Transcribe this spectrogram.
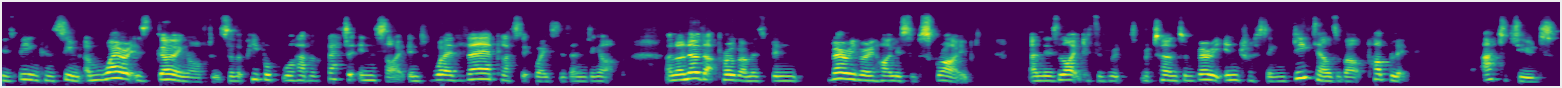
is being consumed and where it is going afterwards so that people will have a better insight into where their plastic waste is ending up. And I know that program has been very, very highly subscribed and is likely to re return some very interesting details about public attitudes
